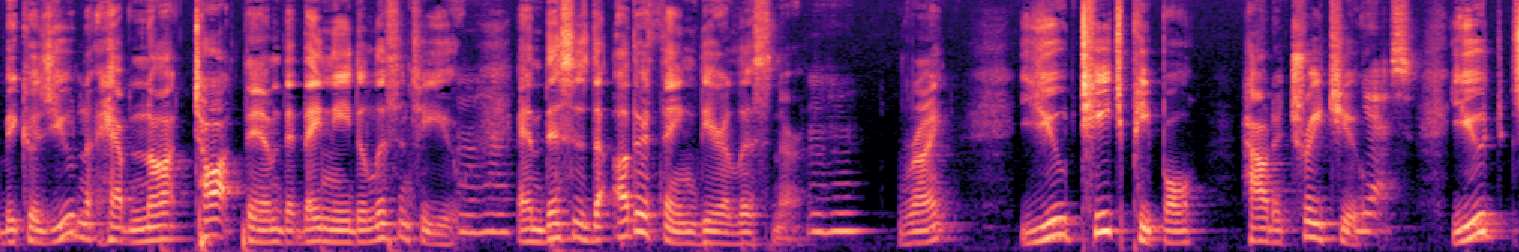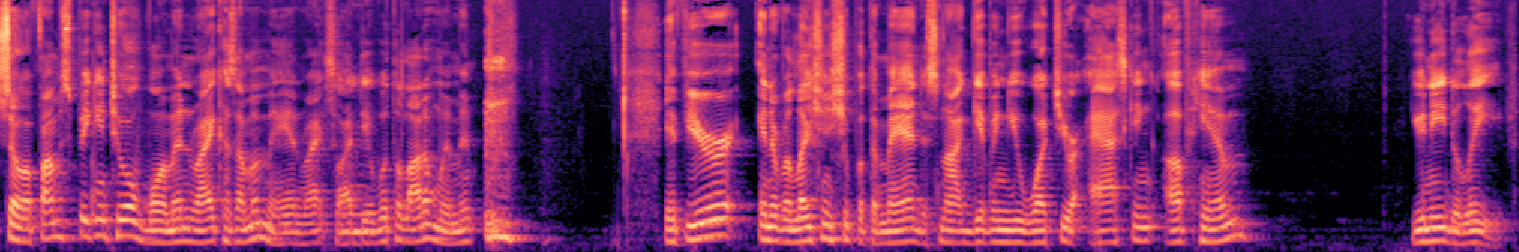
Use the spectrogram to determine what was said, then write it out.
Because you have not taught them that they need to listen to you. Mm-hmm. And this is the other thing, dear listener, mm-hmm. right? You teach people how to treat you. Yes. You so if I'm speaking to a woman, right? Because I'm a man, right? So I mm-hmm. deal with a lot of women. if you're in a relationship with a man that's not giving you what you're asking of him, you need to leave.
